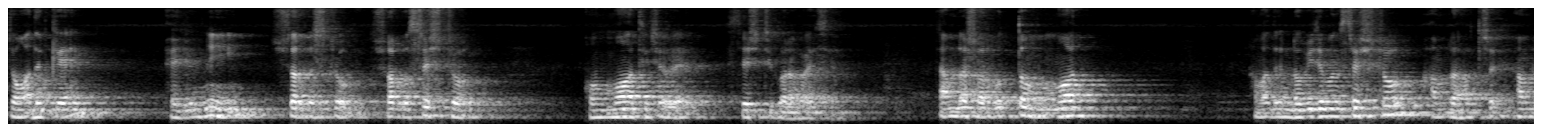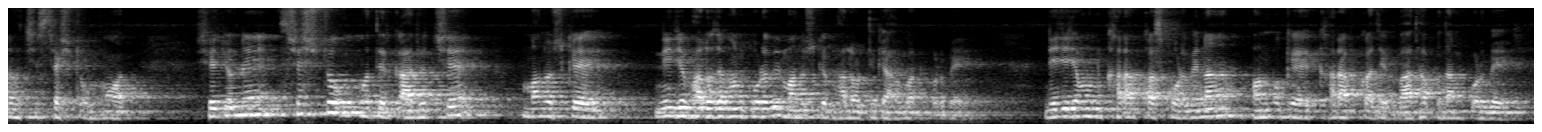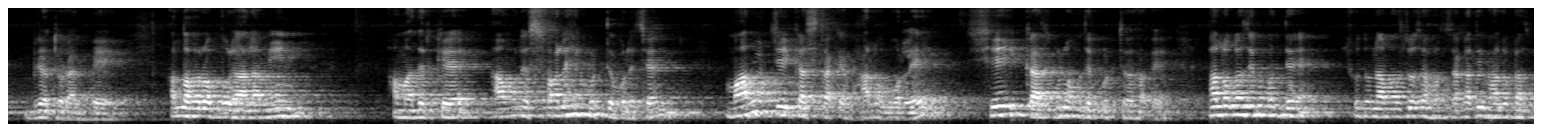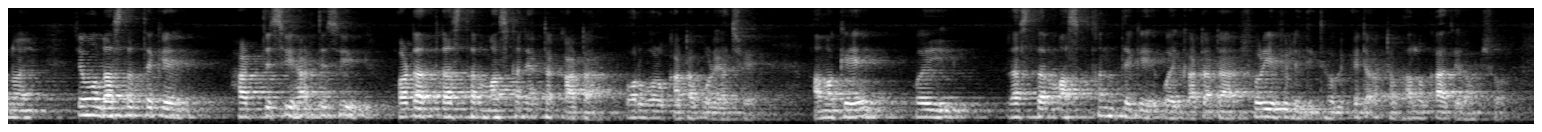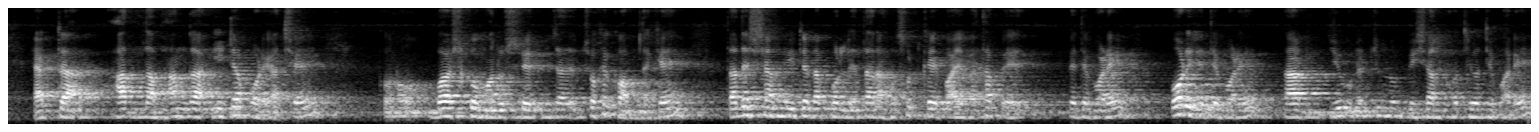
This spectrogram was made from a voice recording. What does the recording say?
তোমাদেরকে এই জন্যই সর্বশ্রেষ্ঠ সর্বশ্রেষ্ঠ উম্মত হিসেবে সৃষ্টি করা হয়েছে। আমরা সর্বোত্তম উম্মত আমাদের নবী যেমন শ্রেষ্ঠ, আমরা হচ্ছে, আমরা হচ্ছি শ্রেষ্ঠ উম্মত সেজন্যে শ্রেষ্ঠ উম্মতের কাজ হচ্ছে মানুষকে নিজে ভালো যেমন করবে, মানুষকে ভালোর দিকে আহ্বান করবে। নিজে যেমন খারাপ কাজ করবে না, অন্যকে খারাপ কাজে বাধা প্রদান করবে, বিরত রাখবে। আল্লাহ রব্বুল আলমিন আমাদেরকে আমলে সলেহ করতে বলেছেন, মানুষ যেই কাজটাকে ভালো বলে, সেই কাজগুলো আমাদের করতে হবে। ভালো কাজের মধ্যে শুধু নামাজ, রোজা, হজ, জাকাতই ভালো কাজ নয়। যেমন রাস্তার থেকে হাঁটতেছি হাঁটতেছি, হঠাৎ রাস্তার মাঝখানে একটা কাটা, বড় বড় কাটা পড়ে আছে। আমাকে ওই রাস্তার মাঝখান থেকে ওই কাটাটা সরিয়ে ফেলে দিতে হবে। এটা একটা ভালো কাজের অংশ। একটা আদলা ভাঙ্গা ইটা পড়ে আছে। কোনো বয়স্ক মানুষের যাদের চোখে কম দেখে, তাদের সামনে ইটাটা পড়লে তারা হোঁচট খেয়ে পায়ে ব্যথা পেয়ে, পেতে পারে, পড়ে যেতে পারে, তার জীবনের জন্য বিশাল ক্ষতি হতে পারে।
